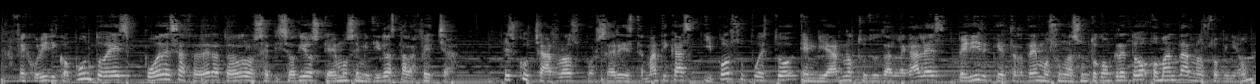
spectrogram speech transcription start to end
cafejurídico.es puedes acceder a todos los episodios que hemos emitido hasta la fecha, escucharlos por series temáticas y por supuesto enviarnos tus dudas legales, pedir que tratemos un asunto concreto o mandarnos tu opinión.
